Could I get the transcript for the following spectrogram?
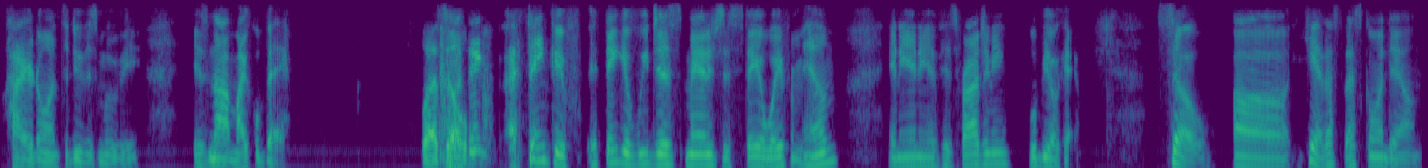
hired on to do this movie, is not Michael Bay. Well, that's So I think I think if I think if we just manage to stay away from him and any of his progeny, we'll be okay. So, uh, yeah, that's that's going down.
